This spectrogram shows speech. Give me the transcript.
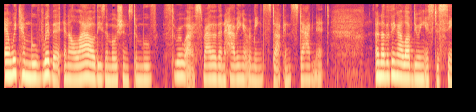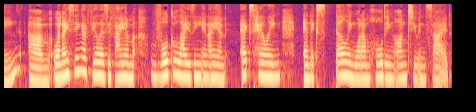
and we can move with it and allow these emotions to move through us rather than having it remain stuck and stagnant. Another thing I love doing is to sing. Um, when I sing, I feel as if I am vocalizing and I am exhaling and expelling what I'm holding onto inside.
